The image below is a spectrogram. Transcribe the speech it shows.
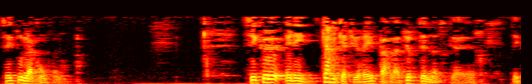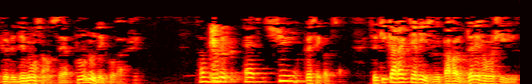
c'est que nous ne la comprenons pas. C'est qu'elle est caricaturée par la dureté de notre cœur, et que le démon s'en sert pour nous décourager. Ça, vous pouvez être sûr que c'est comme ça. Ce qui caractérise les paroles de l'Évangile,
